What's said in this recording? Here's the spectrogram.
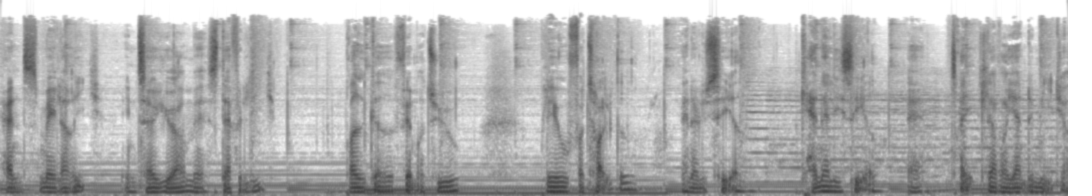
Hans maleri, interiør med staffeli, Bredgade 25, blev fortolket, analyseret, kanaliseret af tre klaverjante medier.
